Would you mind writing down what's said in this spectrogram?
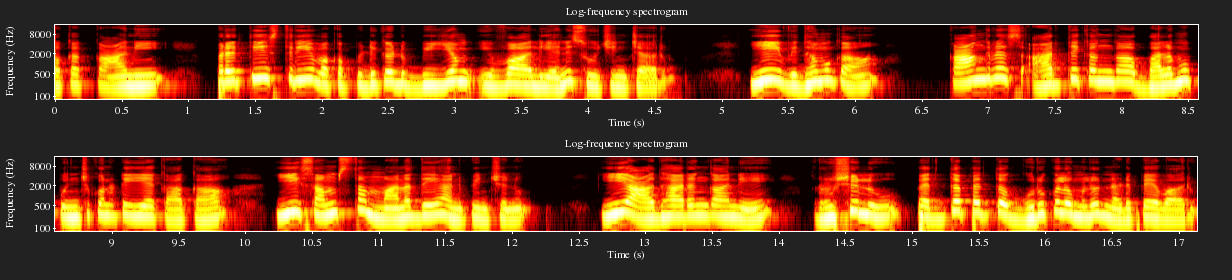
ఒక కాని ప్రతి స్త్రీ ఒక పిడికడు బియ్యం ఇవ్వాలి అని సూచించారు. ఈ విధముగా కాంగ్రెస్ ఆర్థికంగా బలము పుంజుకొనుటయే కాక ఈ సంస్థ మనదే అనిపించును. ఈ ఆధారంగానే ఋషులు పెద్ద పెద్ద గురుకులములు నడిపేవారు.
